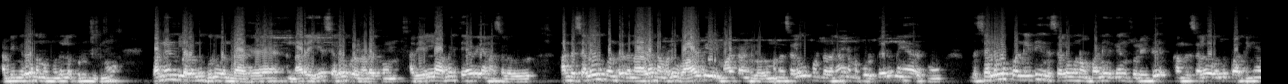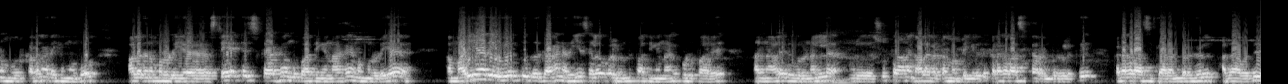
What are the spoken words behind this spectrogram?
அப்படிங்கிறத நம்ம முதல்ல புரிஞ்சுக்கணும். பன்னெண்டுல வந்து குரு வந்தாக நிறைய செலவுகள் நடக்கும். அது எல்லாமே தேவையான செலவு. அந்த செலவு பண்றதுனால நம்மளுக்கு வாழ்வியல் மாற்றங்கள் வரும். அந்த செலவு பண்றதுனால நமக்கு ஒரு பெருமையா இருக்கும். இந்த செலவு பண்ணிட்டு இந்த செலவு நம்ம பண்ணிருக்கேன்னு சொல்லிட்டு அந்த செலவு வந்து பாத்தீங்கன்னா நம்ம ஒரு கடன் அடைக்கும் போதோ அல்லது நம்மளுடைய ஸ்டேட்டஸ்க்காக வந்து பாத்தீங்கன்னா நம்மளுடைய மரியாதை உயர்த்துவதற்காக நிறைய செலவுகள் வந்து பாத்தீங்கன்னா கொடுப்பாரு. அதனால இது ஒரு நல்ல ஒரு சூப்பரான காலகட்டம் அப்படிங்கிறது கடகராசிக்கார அன்பர்களுக்கு கடகராசிக்கார அன்பர்கள் அதாவது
